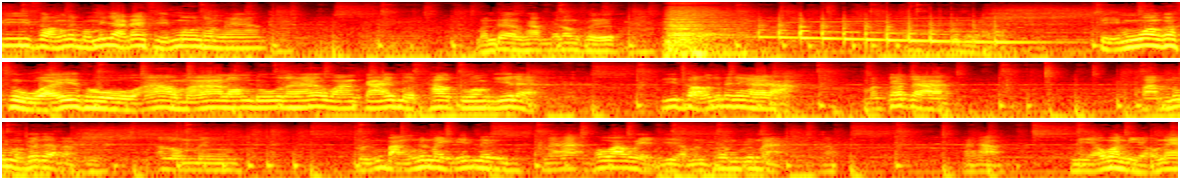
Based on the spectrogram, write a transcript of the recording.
PE สองแต่ผมไม่อยากได้สีม่วงทำไงครับ เหมือนเดิมครับไม่ต้องซื้อ สีม่วงก็สวยโถอ้าวมาลองดูนะฮะวางไกด์เหมือนเท่าตัวเมื่อกี้แหละทีสองจะเป็นยังไงล่ะ มันก็จะ ความนุ่มมันก็จะแบบอารมณ์หนึ่งบึงบังขึ้นมาอีกนิดนึงนะฮะเพราะว่าเวทเหยื่อมันเพิ่มขึ้นมานะครับ เหนียวว่าเหนียวแน่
